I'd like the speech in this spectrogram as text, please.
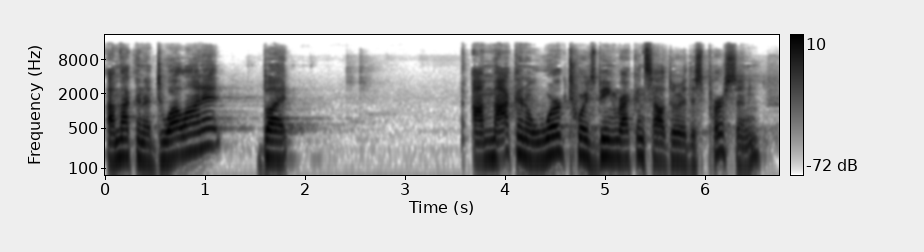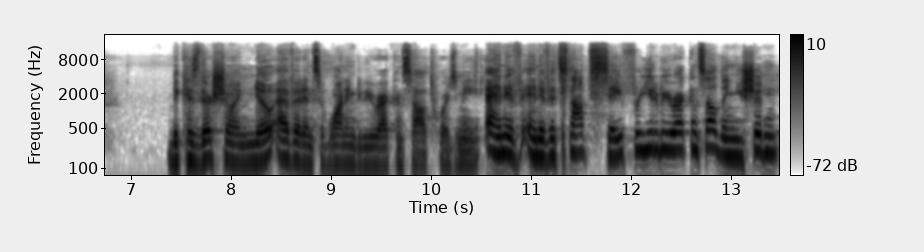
I'm not going to dwell on it, but I'm not going to work towards being reconciled to this person because they're showing no evidence of wanting to be reconciled towards me. And if and if it's not safe for you to be reconciled, then you shouldn't.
